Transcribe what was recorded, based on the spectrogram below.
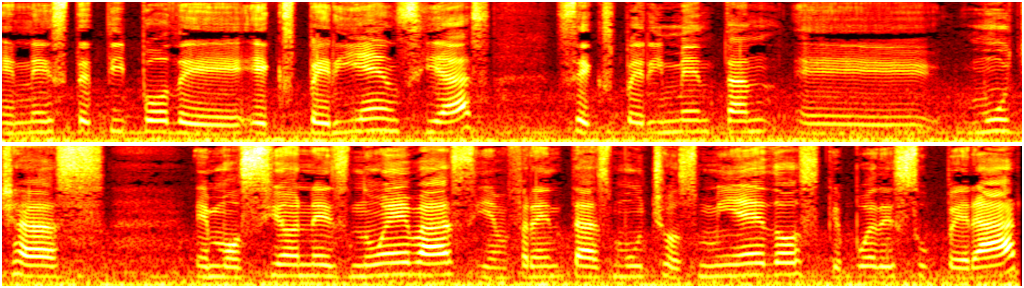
en, este tipo de experiencias se experimentan eh, muchas emociones nuevas y enfrentas muchos miedos que puedes superar.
